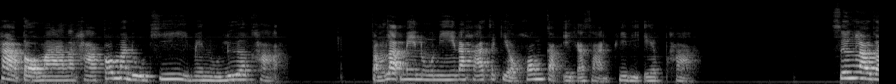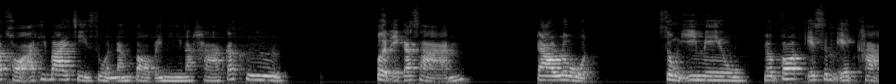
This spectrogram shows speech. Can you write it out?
ค่ะต่อมานะคะก็มาดูที่เมนูเลือกค่ะสำหรับเมนูนี้นะคะ จะเกี่ยวข้องกับเอกสาร PDF ค่ะ ซึ่งเราจะขออธิบาย 4 ส่วนดังต่อไปนี้นะคะ ก็คือ เปิดเอกสาร ดาวน์โหลด ส่งอีเมล แล้วก็ SMS ค่ะ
